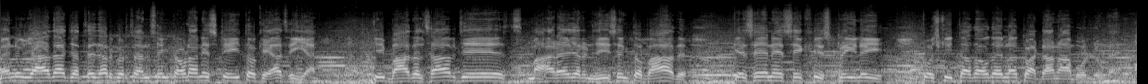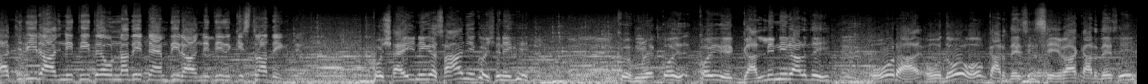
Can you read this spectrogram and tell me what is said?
ਮੈਨੂੰ ਯਾਦ ਆ ਜਥੇਦਾਰ ਗੁਰਚਰਨ ਸਿੰਘ ਟੌੜਾ ਨੇ ਸਟੇਜ ਤੋਂ ਕਿਹਾ ਸੀਗਾ ਕਿ ਬਾਦਲ ਸਾਹਿਬ ਜੇ ਮਹਾਰਾਜਾ ਰਣਜੀਤ ਸਿੰਘ ਤੋਂ ਬਾਅਦ ਕਿਸੇ ਨੇ ਸਿੱਖ ਹਿਸਟਰੀ ਲਈ ਕੁਝ ਕੀਤਾ ਤਾਂ ਉਹਦੇ ਨਾਲ ਤੁਹਾਡਾ ਨਾਮ ਬੋਲੂਗਾ। ਅੱਜ ਦੀ ਰਾਜਨੀਤੀ ਤੇ ਉਹਨਾਂ ਦੀ ਟਾਈਮ ਦੀ ਰਾਜਨੀਤੀ ਕਿਸ ਤਰ੍ਹਾਂ ਦੇਖਦੇ ਹੋ? ਕੁਛ ਹੈ ਹੀ ਨਹੀਂਗਾ ਸਾਂਝ ਹੀ ਕੁਛ ਨਹੀਂ ਗੀ ਕੋਈ- ਕੋਈ ਕੋਈ ਗੱਲ ਹੀ ਨਹੀਂ ਰਲਦੀ। ਉਹ ਰਾ- ਉਦੋਂ ਉਹ ਕਰਦੇ ਸੀ ਸੇਵਾ ਕਰਦੇ ਸੀ।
